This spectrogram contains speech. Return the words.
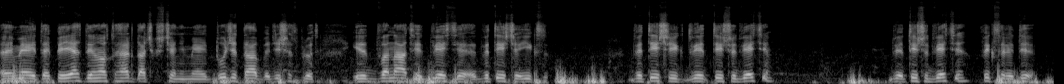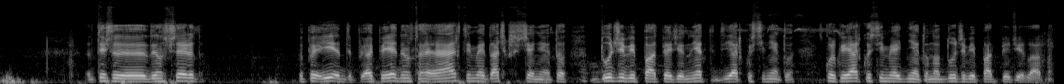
Э, Имеет IPS, 90 Гц, датчик вращения имеет, дуже Tab G6 Plus и 12 200 2000 x 2000 x 2200 2200 пикселей, ди- 1094 PPI, IPS 90 Гц имеет датчик вращения. Это дуже VPAD 5G, но нет яркости нету. Сколько яркости имеет нету, но дуже VPAD 5G, ладно.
